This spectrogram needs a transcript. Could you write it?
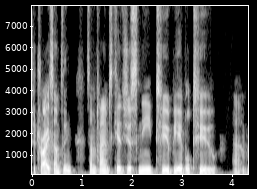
to try something. Sometimes kids just need to be able to um,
